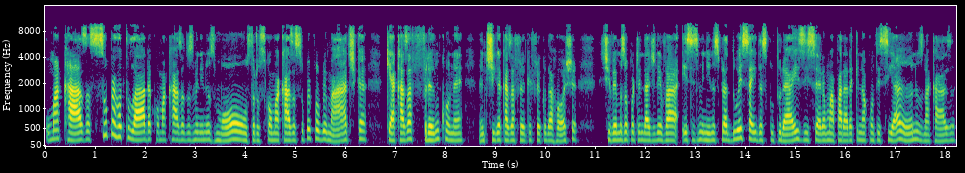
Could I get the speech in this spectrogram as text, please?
uma casa super rotulada como a casa dos meninos monstros, como a casa super problemática, que é a Casa Franco, né? Antiga Casa Franco e Franco da Rocha. Tivemos a oportunidade de levar esses meninos para duas saídas culturais. Isso era uma parada que não acontecia há anos na casa.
